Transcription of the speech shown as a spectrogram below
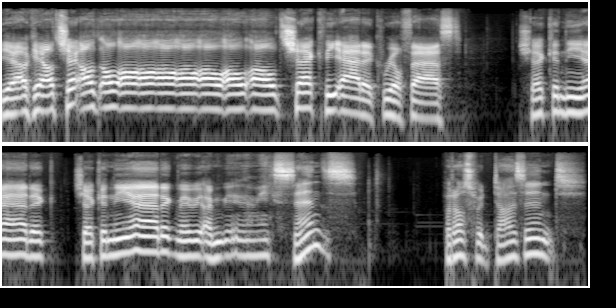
Yeah, okay, I'll check. I'll, I'll, I'll, I'll, I'll, I'll, I'll check the attic real fast. Check in the attic. Check in the attic. Maybe I mean, it makes sense, but also it doesn't.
